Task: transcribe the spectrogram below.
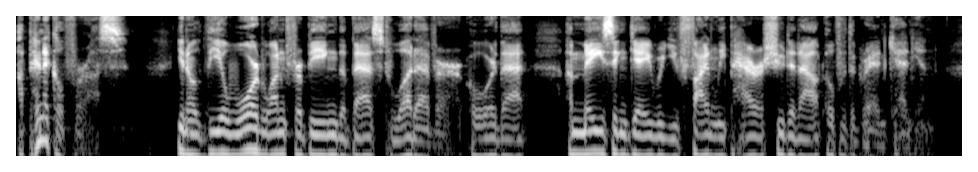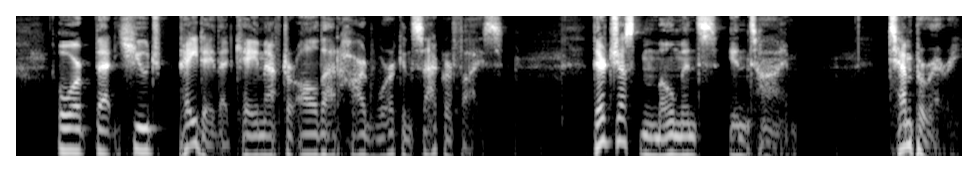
a pinnacle for us. You know, the award won for being the best, whatever, or that amazing day where you finally parachuted out over the Grand Canyon, or that huge payday that came after all that hard work and sacrifice. They're just moments in time, temporary.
